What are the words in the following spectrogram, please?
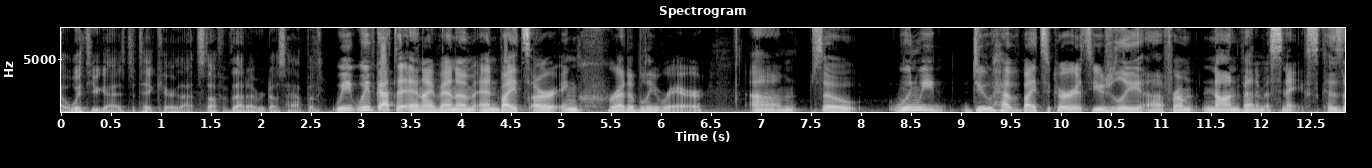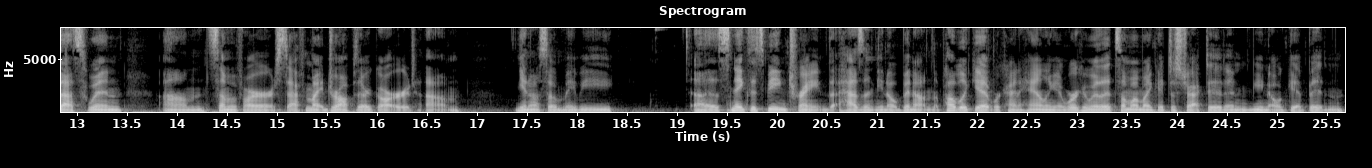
uh, with you guys to take care of that stuff if that ever does happen? We we've got the anti venom, and bites are incredibly rare. Um, so when we do have bites occur, it's usually uh, from non venomous snakes because that's when um, some of our staff might drop their guard. Um, you know, so maybe a snake that's being trained that hasn't you know been out in the public yet. We're kind of handling it, working with it. Someone might get distracted and you know get bitten.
